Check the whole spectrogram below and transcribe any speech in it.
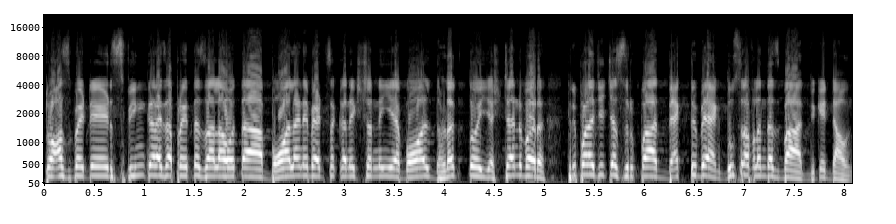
टॉस बॅटेड स्विंग करायचा प्रयत्न झाला होता. बॉल आणि बॅटचं कनेक्शन नाहीये. बॉल धडकतोय यष्ट्यांवर. त्रिपळजीच्या स्वरूपात बॅक टू बॅक दुसरा फलंदाज बाद wicket down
